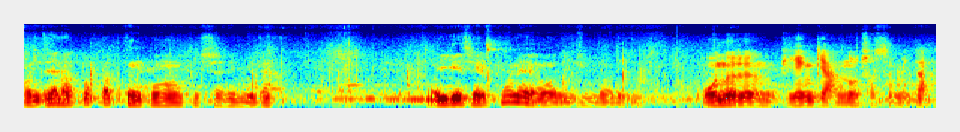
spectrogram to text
언제나 똑같은 공항 패션입니다. 어, 이게 제일 편해요 이 신발이. 오늘은 비행기 안 놓쳤습니다.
